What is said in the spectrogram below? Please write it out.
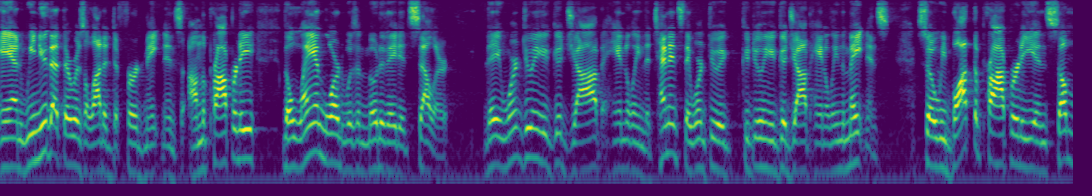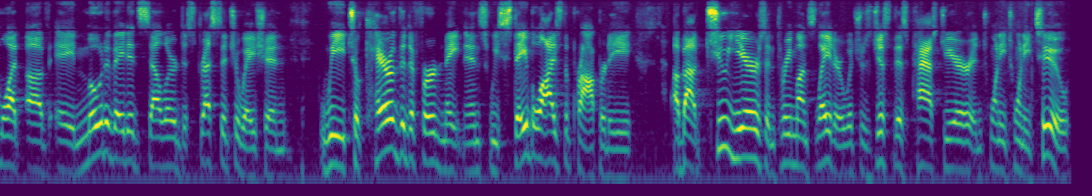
And we knew that there was a lot of deferred maintenance on the property. The landlord was a motivated seller. They weren't doing a good job handling the tenants. They weren't doing, doing a good job handling the maintenance. So we bought the property in somewhat of a motivated seller distress situation. We took care of the deferred maintenance. We stabilized the property about two years and three months later, which was just this past year in 2022,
